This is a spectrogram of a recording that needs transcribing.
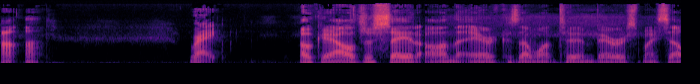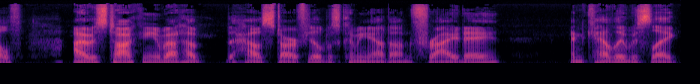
Uh uh Right. Okay, I'll just say it on the air because I want to embarrass myself. I was talking about how how Starfield was coming out on Friday, and Kellie was like,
